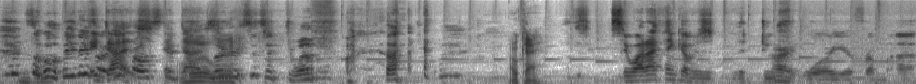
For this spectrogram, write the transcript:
So these It are does, posted. it does. Luna's such a doof. Okay. See, what I think of is the Doof Alright. Warrior from uh,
